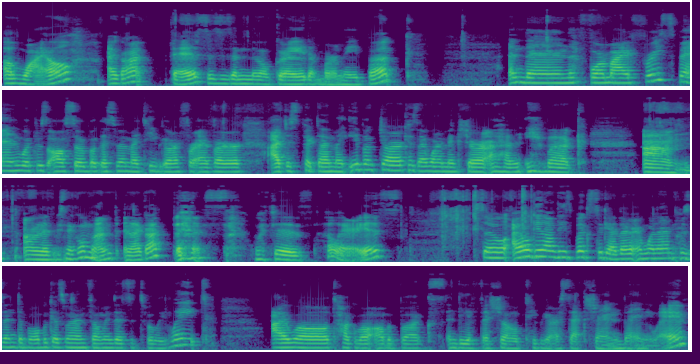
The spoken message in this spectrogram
a while, I got this. This is a middle grade, mermaid book. And then for my free spin, which was also a book that's been my TBR forever, I just picked out my ebook jar because I want to make sure I have an ebook um, on every single month. And I got this, which is hilarious. So I will get all these books together and when I'm presentable, because when I'm filming this, it's really late, I will talk about all the books in the official TBR section. But anyway,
